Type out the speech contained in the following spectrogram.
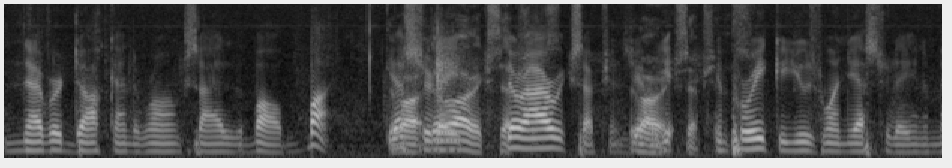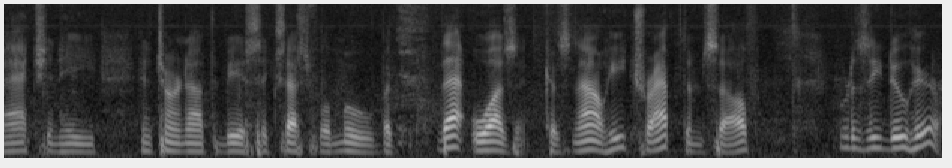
never duck on the wrong side of the ball. But There are- yesterday there are exceptions. there are exceptions. There yeah. are exceptions. And Parica used one yesterday in a match, and he it turned out to be a successful move. But that wasn't because now he trapped himself. What does he do here?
